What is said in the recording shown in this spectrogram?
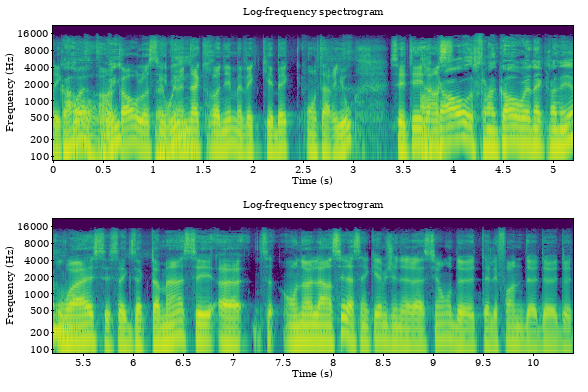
c'était Encore, quoi? oui. Encore, là, c'est Ben oui. un acronyme avec Québec, Ontario. C'était. Encore, c'est encore un acronyme? Oui, c'est ça exactement. C'est, euh, on a lancé la cinquième génération de téléphones de, de- de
